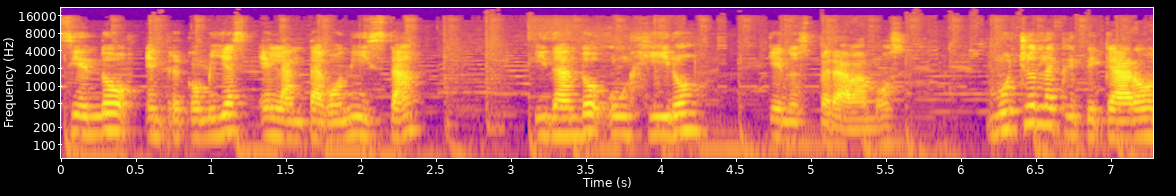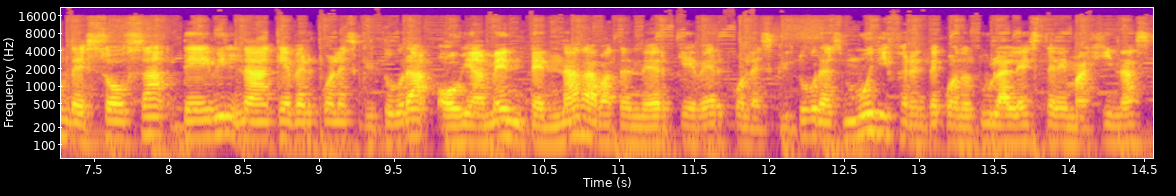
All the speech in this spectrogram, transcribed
siendo entre comillas el antagonista y dando un giro que no esperábamos. Muchos la criticaron de Sosa, débil, nada que ver con la escritura. Obviamente nada va a tener que ver con la escritura. Es muy diferente cuando tú la lees, te la imaginas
